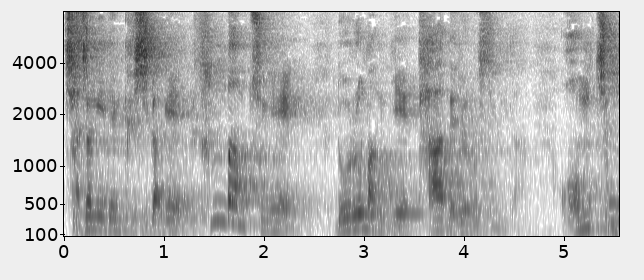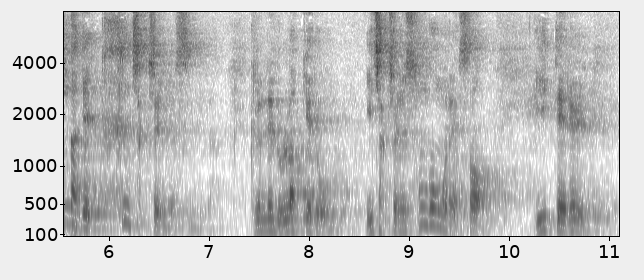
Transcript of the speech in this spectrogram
자정이 된 그 시각에 한밤중에 노르망디에 다 내려놓습니다. 엄청나게 큰 작전이었습니다. 그런데 놀랍게도 이 작전이 성공을 해서 이때를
